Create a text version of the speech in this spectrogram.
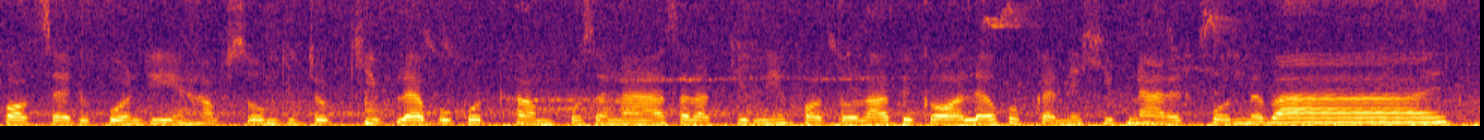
ขอบใจทุกคนที่รับชมจนจบคลิปแล้วบุกดคำโฆษณาสำหรับคลิปนี้ขอตัวลาไปก่อนแล้วพบกันในคลิปหน้าทุกคน บ๊ายบาย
